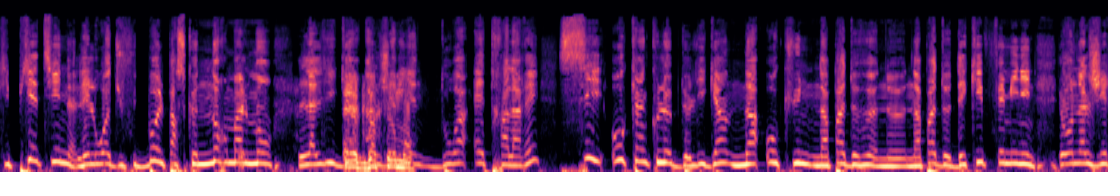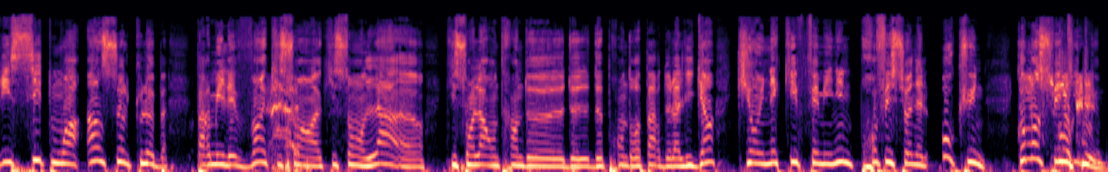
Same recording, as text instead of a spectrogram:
qui piétine les lois du football parce que normalement la Ligue 1 Exactement. algérienne doit être à l'arrêt si aucun club de Ligue 1 n'a aucune n'a pas de n'a pas de d'équipe féminine. Et en Algérie, cite-moi un seul club parmi les 20 qui sont euh, qui sont là euh, qui sont là en train de, de prendre part de la Ligue 1 qui ont une équipe féminine professionnelle aucune. Comment se fait-il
